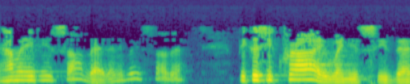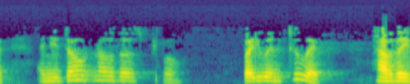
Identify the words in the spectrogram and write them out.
How many of you saw that? Anybody saw that? Because you cry when you see that, and you don't know those people, but you intuit how they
